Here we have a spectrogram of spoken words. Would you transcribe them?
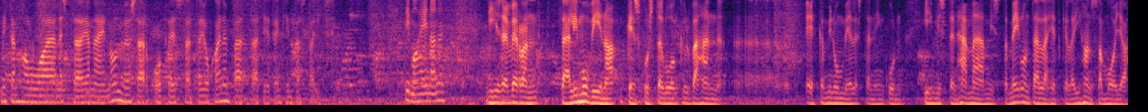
miten haluaa äänestää ja näin on myös RKPssä, että jokainen päättää tietenkin tästä itse. Timo Heinonen. Niin sen verran tämä limuviina-keskustelu on kyllä vähän äh, ehkä minun mielestä niin kuin ihmisten hämäämistä. Meillä on tällä hetkellä ihan samoja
